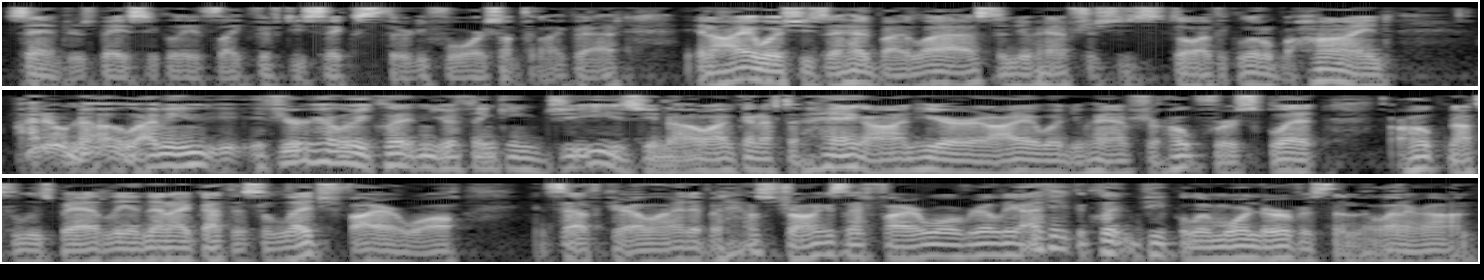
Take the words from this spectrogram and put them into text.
Sanders. Basically, it's like 56, 34, or something like that. In Iowa, she's ahead by less. In New Hampshire, she's still, I think, a little behind. I don't know. I mean, if you're Hillary Clinton, you're thinking, geez, you know, I'm going to have to hang on here in Iowa, New Hampshire, hope for a split, or hope not to lose badly. And then I've got this alleged firewall in South Carolina. But how strong is that firewall really? I think the Clinton people are more nervous than they let her on.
